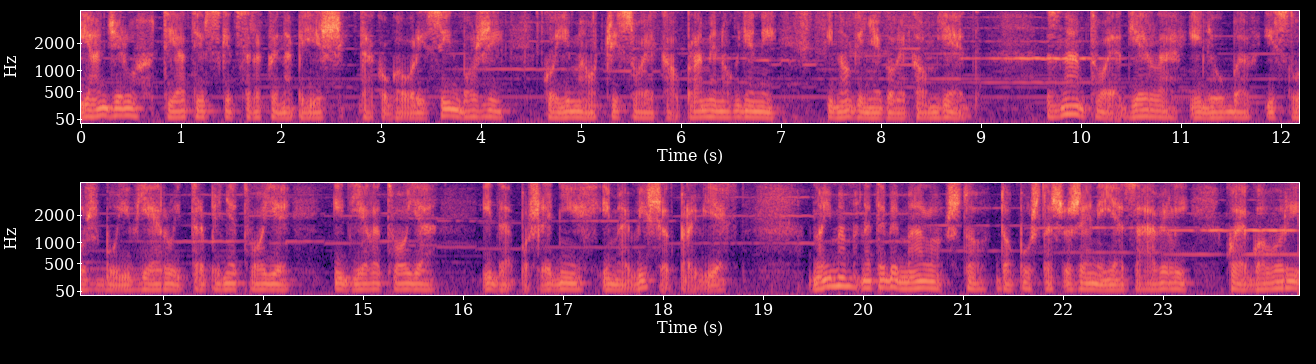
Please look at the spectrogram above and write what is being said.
I anđelu Tijatirske crkve napiši, tako govori Sin Boži, koji ima oči svoje kao plamen ognjeni i noge njegove kao mjed. Znam tvoja dijela i ljubav i službu i vjeru i trpljenje tvoje i dijela tvoja i da posljednjih ima više od prvijeh. No imam na tebe malo što dopuštaš ženi Jezaveli koja govori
